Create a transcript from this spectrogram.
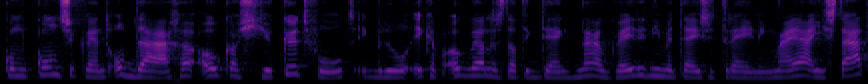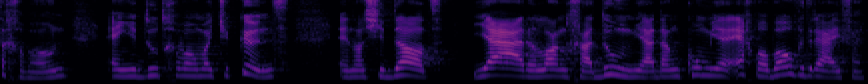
kom consequent opdagen, ook als je je kut voelt. Ik bedoel, ik heb ook wel eens dat ik denk, nou, ik weet het niet met deze training. Maar ja, je staat er gewoon en je doet gewoon wat je kunt. En als je dat jarenlang gaat doen, ja, dan kom je echt wel bovendrijven.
